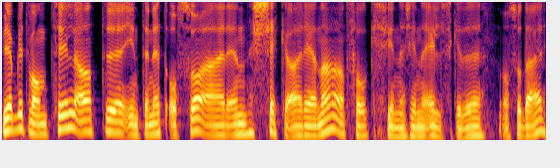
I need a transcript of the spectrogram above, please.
Vi er blitt vant til at eh, internett også er en sjekkearena, at folk finner sine elskede også der.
